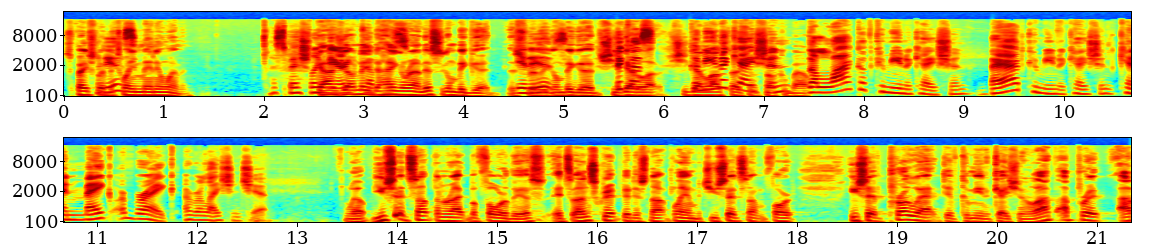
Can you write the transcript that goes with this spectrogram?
especially It is. between men and women. Especially Guys, y'all need to hang around. This is going to be good. This It is really is. going to be good. She's got a Because lot. She's got a lot of stuff to communication, talk about. The lack of communication, bad communication, can make or break a relationship. Well, you said something right before this. It's unscripted. It's not planned, but you said something for it. You said proactive communication. Well, I, I, pre, I,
